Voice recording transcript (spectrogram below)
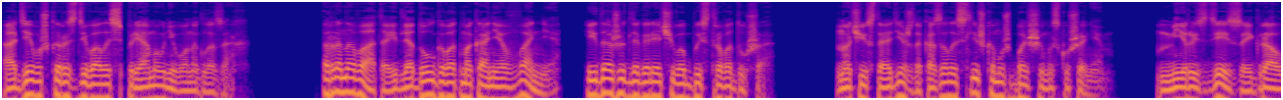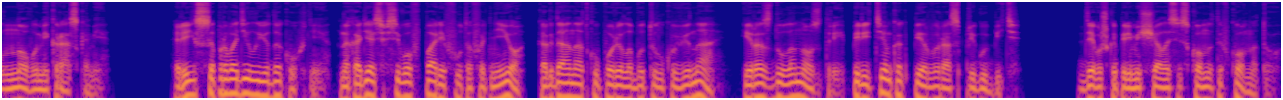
а девушка раздевалась прямо у него на глазах. Рановато и для долгого отмокания в ванне, и даже для горячего быстрого душа. Но чистая одежда казалась слишком уж большим искушением. Мир и здесь заиграл новыми красками. Рис сопроводил ее до кухни, находясь всего в паре футов от нее, когда она откупорила бутылку вина и раздула ноздри перед тем, как первый раз пригубить. Девушка перемещалась из комнаты в комнату,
